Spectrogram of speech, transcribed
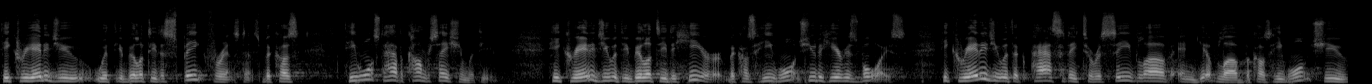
He created you with the ability to speak, for instance, because He wants to have a conversation with you. He created you with the ability to hear because He wants you to hear His voice. He created you with the capacity to receive love and give love because He wants you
